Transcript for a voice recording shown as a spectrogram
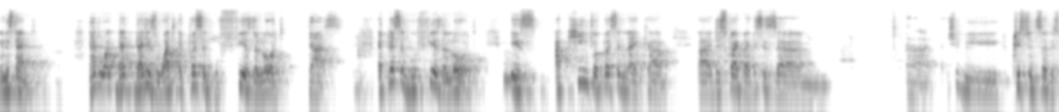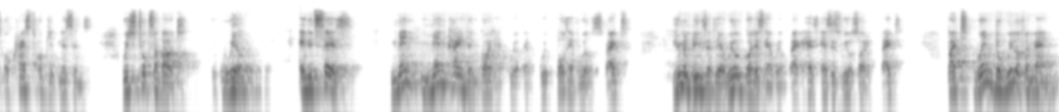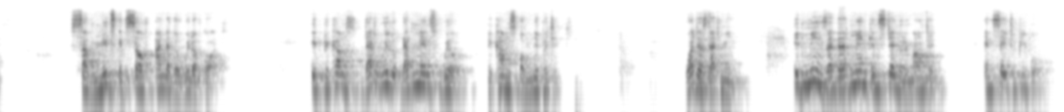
Understand? That what that, that is what a person who fears the Lord does. A person who fears the Lord is akin to a person like uh, uh, described by this is um, uh, should be Christian service or Christ object lessons, which talks about will, and it says men mankind and God have will, have, both have wills, right? Human beings have their will, God has their will, right? Has, has his will, sorry, right? But when the will of a man submits itself under the will of God, it becomes that will, that man's will becomes omnipotent. What does that mean? It means that that man can stand on a mountain and say to people,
